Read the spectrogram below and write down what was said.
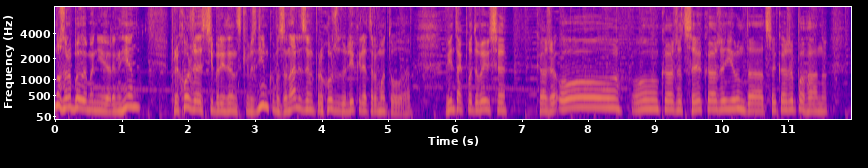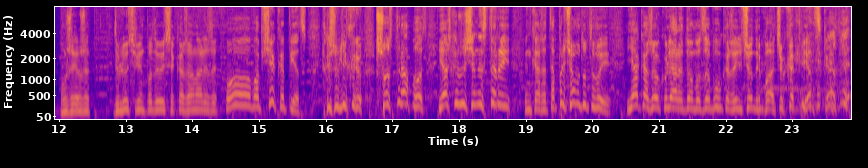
Ну, зробили мені рентген. Приходжу я з цим рентгенським знімком, з аналізами, приходжу до лікаря-травматолога. Він так подивився, каже: О, о, каже, це каже, ерунда, це каже погано. Може, я вже дивлюсь, він подивився, каже, аналізи. О, взагалі капець. Я кажу, лікарю, що трапилось? Я ж кажу, ще не старий. Він каже, та при чому тут ви? Я каже, окуляри вдома забув, каже, нічого не бачу, капець. Каже.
